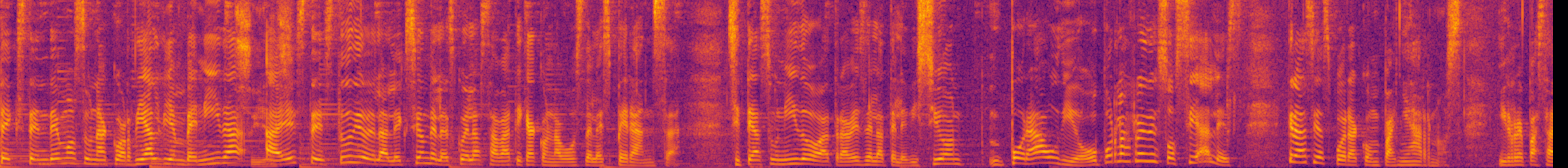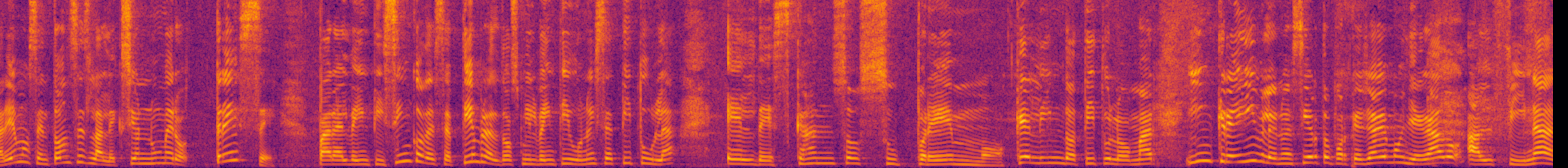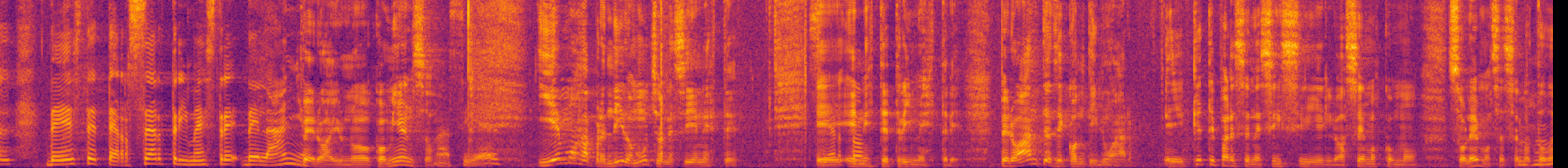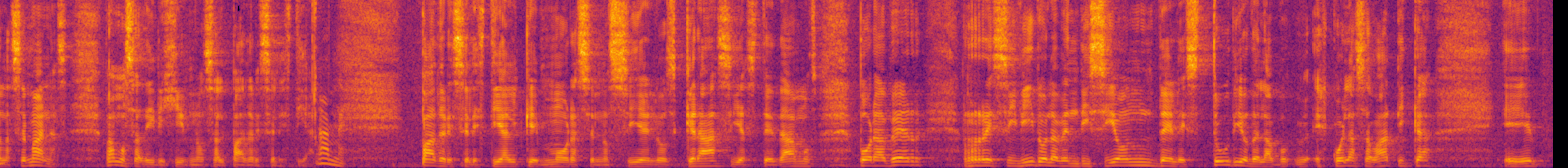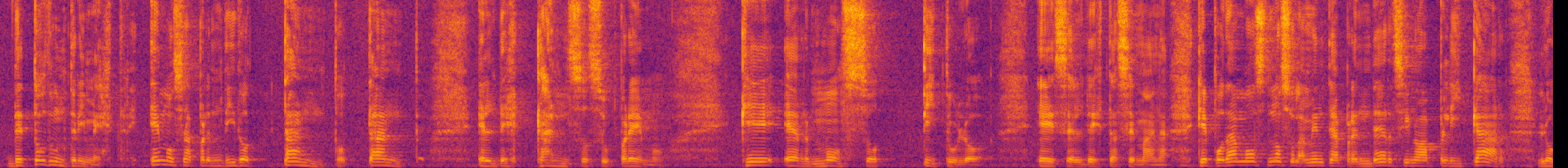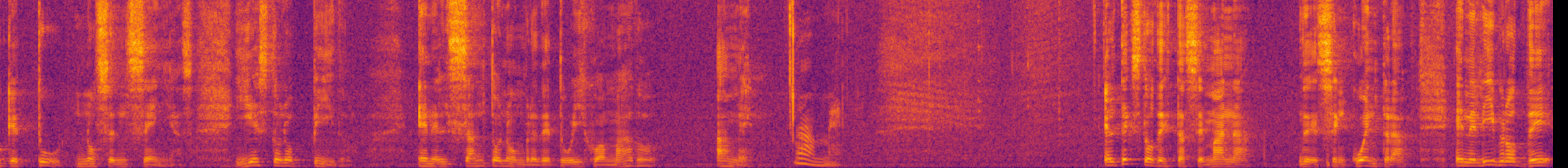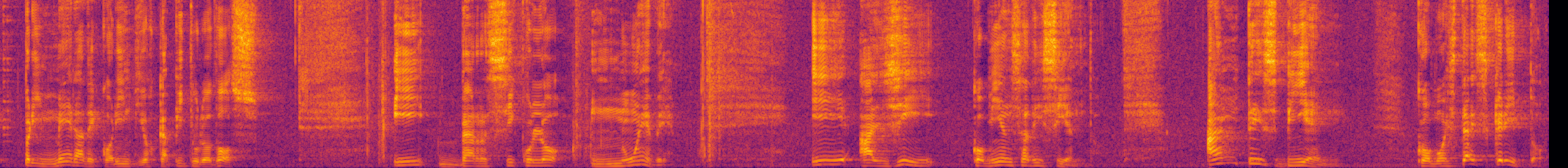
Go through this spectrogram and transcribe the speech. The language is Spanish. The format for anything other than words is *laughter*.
Te extendemos una cordial bienvenida a este estudio de la lección de la Escuela Sabática con la Voz de la Esperanza. Si te has unido a través de la televisión, por audio o por las redes sociales, gracias por acompañarnos. Y repasaremos entonces la lección número 13 para el 25 de septiembre del 2021 y se titula el descanso supremo. Qué lindo título, Omar. Increíble, ¿no es cierto? Porque ya hemos llegado al final de este tercer trimestre del año. Pero hay un nuevo comienzo. Así es. Y hemos aprendido mucho, Nessie, en este, eh, en este trimestre. Pero antes de continuar, eh, ¿Qué te parece, Nessie, si lo hacemos como solemos hacerlo todas las semanas? Vamos a dirigirnos al Padre Celestial. Amén. Padre Celestial que moras en los cielos, gracias te damos por haber recibido la bendición del estudio de la escuela sabática eh, de todo un trimestre. Hemos aprendido tanto, tanto el descanso supremo. Qué hermoso título es el de esta semana. Que podamos no solamente aprender, sino aplicar lo que tú nos enseñas. Y esto lo pido en el santo nombre de tu Hijo amado. Amén. Amén. El texto de esta semana eh, se encuentra en el libro de Primera de Corintios, capítulo 2 y versículo 9. Y allí comienza diciendo, antes bien, como está escrito,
